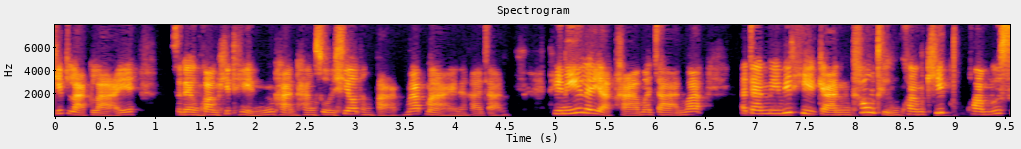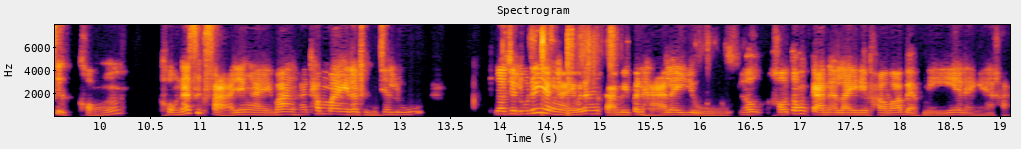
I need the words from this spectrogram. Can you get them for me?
คิดหลากหลาย แสดงความคิดเห็นผ่านทางโซเชียลต่างๆ มากมายนะคะอาจารย์ ทีนี้เลยอยากถามอาจารย์ว่า อาจารย์มีวิธีการเข้าถึงความคิดความรู้สึกของของนักศึกษายังไงบ้างคะทำไมเราถึงจะรู้ เราจะรู้ได้ยังไงว่านักศึกษามีปัญหาอะไรอยู่ แล้วเขาต้องการอะไรในภาวะแบบนี้อะไรเงี้ยค่ะ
